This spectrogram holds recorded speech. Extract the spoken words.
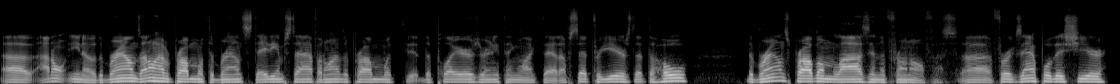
Uh, I don't, you know, the Browns. I don't have a problem with the Browns stadium staff. I don't have the problem with the, the players or anything like that. I've said for years that the whole the Browns' problem lies in the front office. Uh, for example, this year,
